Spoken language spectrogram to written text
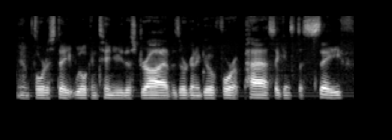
And Florida State will continue this drive as they're going to go for a pass against a safe.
